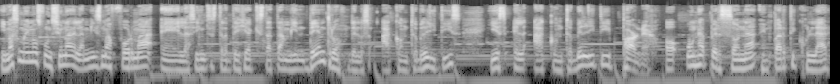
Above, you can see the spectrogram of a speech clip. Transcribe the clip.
Y más o menos funciona de la misma forma eh, la siguiente estrategia que está también dentro de los accountabilities y es el accountability partner o una persona en particular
